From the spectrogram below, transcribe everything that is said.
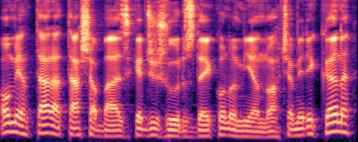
aumentar a taxa básica de juros da economia norte-americana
